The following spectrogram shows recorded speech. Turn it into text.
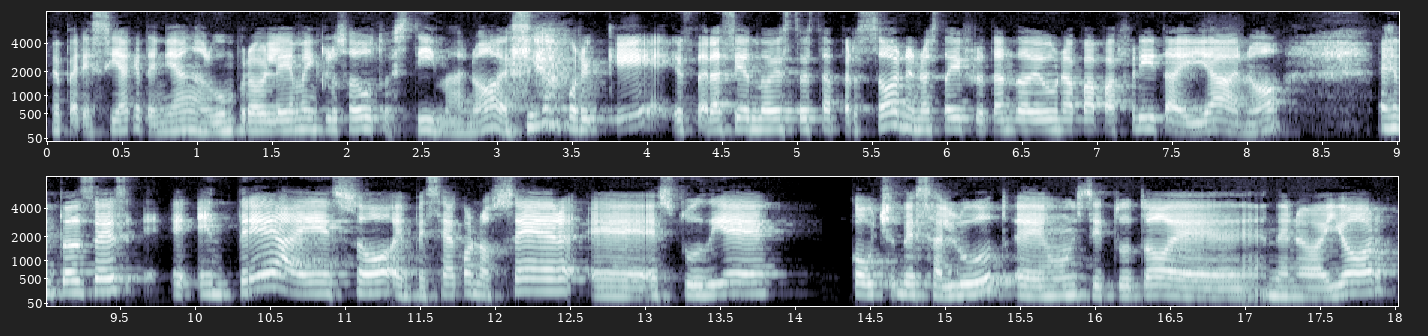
Me parecía que tenían algún problema incluso de autoestima, ¿no? Decía, ¿por qué estar haciendo esto esta persona? No está disfrutando de una papa frita y ya, ¿no? Entonces, e, entré a eso, empecé a conocer, eh, estudié coach de salud en un instituto de, de Nueva York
